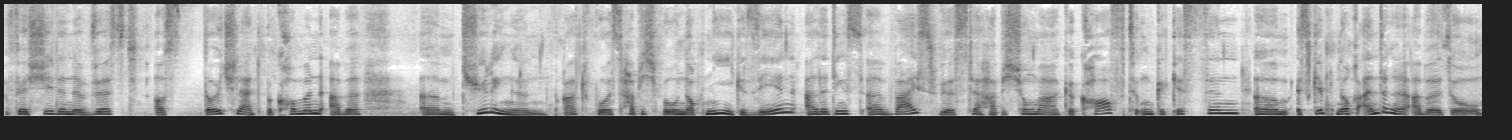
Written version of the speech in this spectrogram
verschiedene Würste aus Deutschland bekommen, aber ähm, Thüringen Bratwurst habe ich wohl noch nie gesehen. Allerdings äh, Weißwürste habe ich schon mal gekauft und gegessen. Ähm, es gibt noch andere, aber so.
